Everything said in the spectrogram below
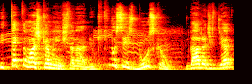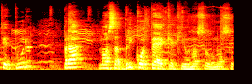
E tecnologicamente, Tanabe, o que, que vocês buscam da área de, de arquitetura para nossa bricoteca aqui, o nosso, nosso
